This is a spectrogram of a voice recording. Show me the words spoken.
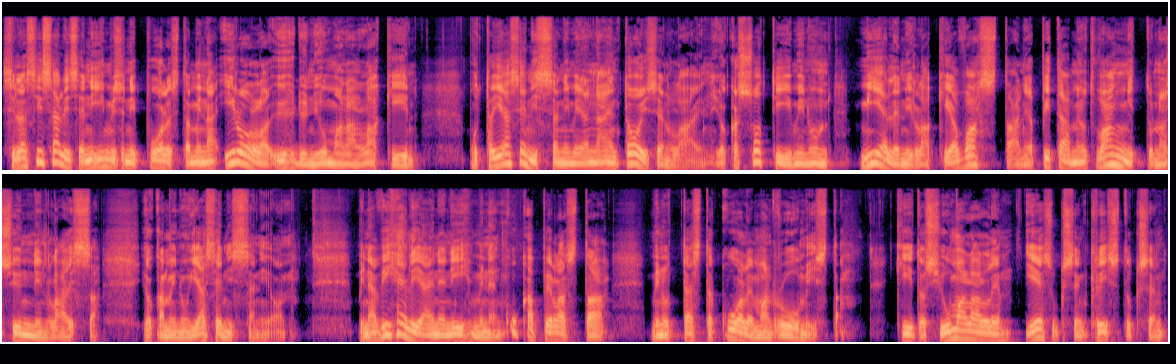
Sillä sisällisen ihmiseni puolesta minä ilolla yhdyn Jumalan lakiin, mutta jäsenissäni minä näen toisen lain, joka sotii minun mieleni lakia vastaan ja pitää minut vangittuna synnin laissa, joka minun jäsenissäni on. Minä viheliäinen ihminen, kuka pelastaa minut tästä kuoleman ruumiista? Kiitos Jumalalle, Jeesuksen Kristuksen,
